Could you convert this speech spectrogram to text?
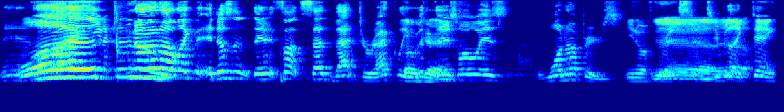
man What, like, you know- no no no like it doesn't it's not said that directly but there's always one uppers you know for instance. You'd be Yeah. like dang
